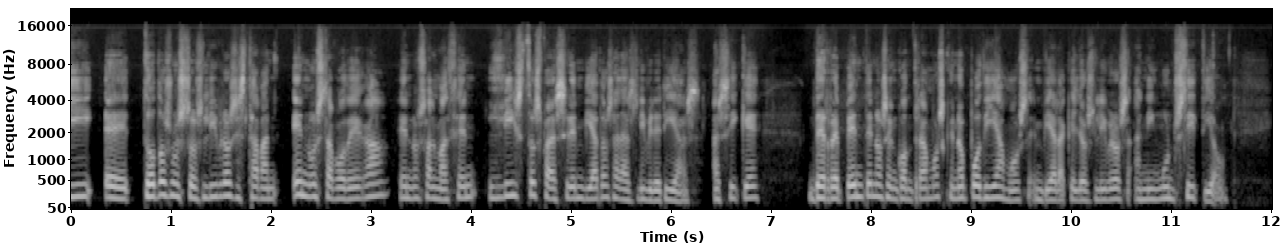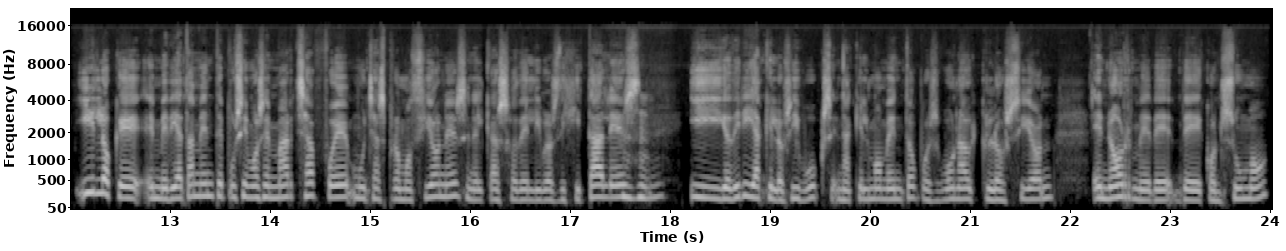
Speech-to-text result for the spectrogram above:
y eh, todos nuestros libros estaban en nuestra bodega, en nuestro almacén, listos para ser enviados a las librerías. Así que de repente nos encontramos que no podíamos enviar aquellos libros a ningún sitio. Y lo que inmediatamente pusimos en marcha fue muchas promociones, en el caso de libros digitales. Y yo diría que los ebooks en aquel momento pues hubo una eclosión enorme de, de consumo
